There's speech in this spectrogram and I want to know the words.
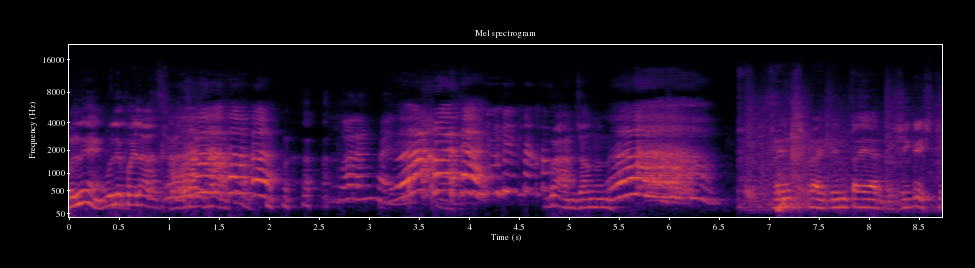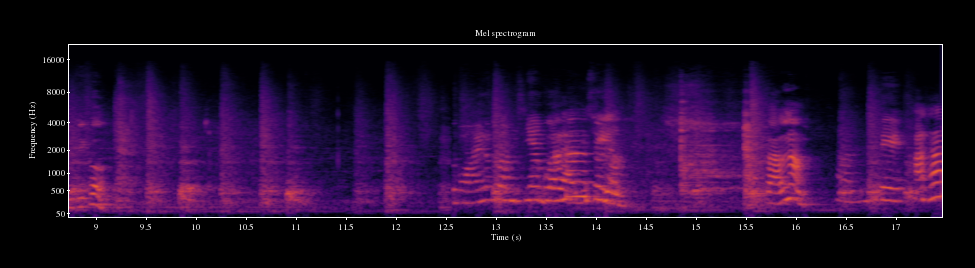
उसले उसले पहिला। बुवा खानु सक्नु फ्रेन्च फ्राई पनि तयार भइसक्यो यहाँ। हाल्न। आथा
